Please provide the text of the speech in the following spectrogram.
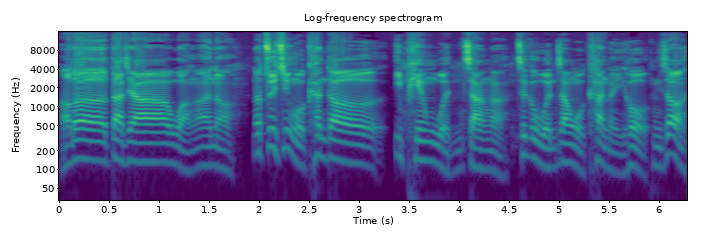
好的，大家晚安哦。那最近我看到一篇文章啊，这个文章我看了以后，你知道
